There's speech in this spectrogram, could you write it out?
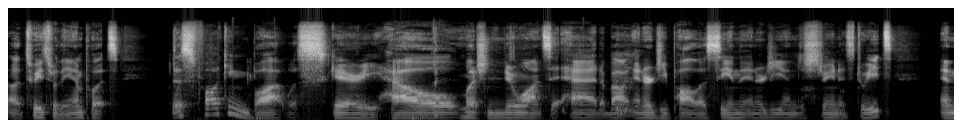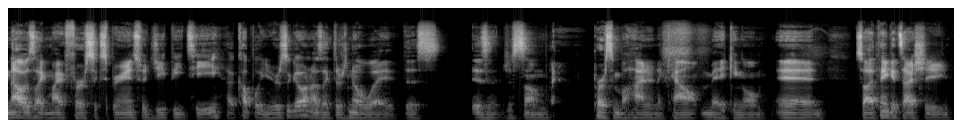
uh, tweets were the inputs. This fucking bot was scary. How much nuance it had about mm. energy policy and the energy industry in its tweets, and that was like my first experience with GPT a couple years ago, and I was like, "There's no way this isn't just some person behind an account making them." And so I think it's actually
